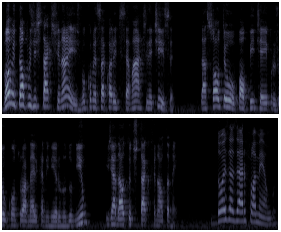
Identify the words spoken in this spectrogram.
Vamos então para os destaques finais. Vou começar com a Letícia Marques. Letícia, dá só o teu palpite aí para o jogo contra o América Mineiro no domingo e já dá o teu destaque final também. 2 a 0 Flamengo.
